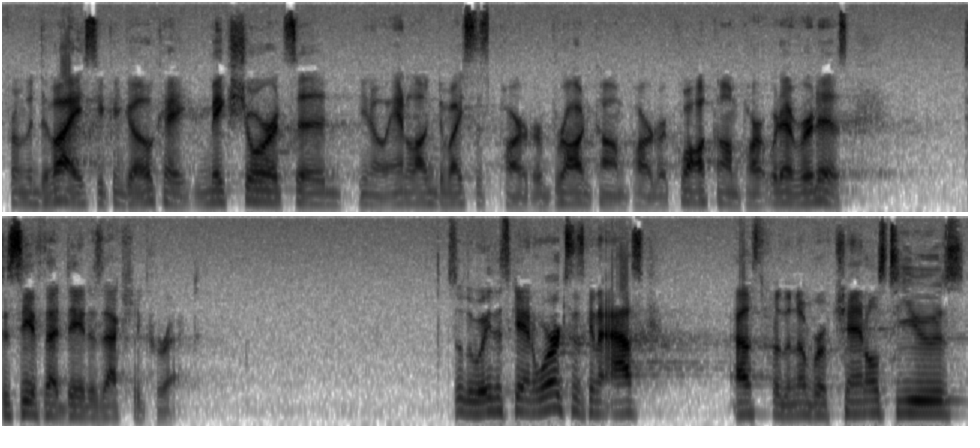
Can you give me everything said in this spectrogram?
from the device, you can go, okay, make sure it's a you know, analog devices part or Broadcom part or Qualcomm part, whatever it is, to see if that data is actually correct. So the way the scan works is going to ask, ask for the number of channels to use,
